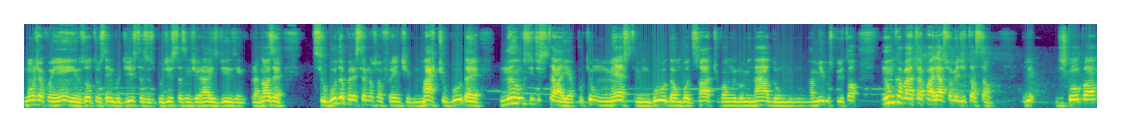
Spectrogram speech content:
Monja Coen e os outros zen budistas, os budistas em geral dizem para nós é se o Buda aparecer na sua frente, mate o Buda, é não se distraia, porque um mestre, um Buda, um Bodhisattva, um iluminado, um amigo espiritual, nunca vai atrapalhar a sua meditação. Ele, desculpa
